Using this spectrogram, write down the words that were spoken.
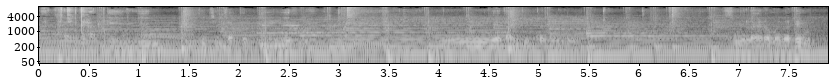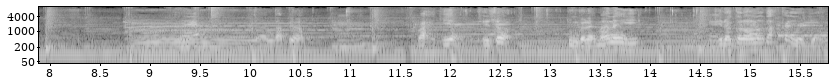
Aku juga ingin. Aku juga kepingin. Hmm, ya tak gitu. Bismillahirrahmanirrahim. Hmm, Ya. mantap ya. Hmm. Wah, iki sesuk tunggal mana iki? Kira-kira ono takal ya, Jang?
